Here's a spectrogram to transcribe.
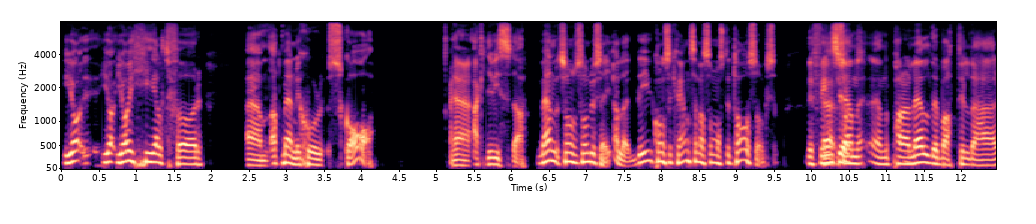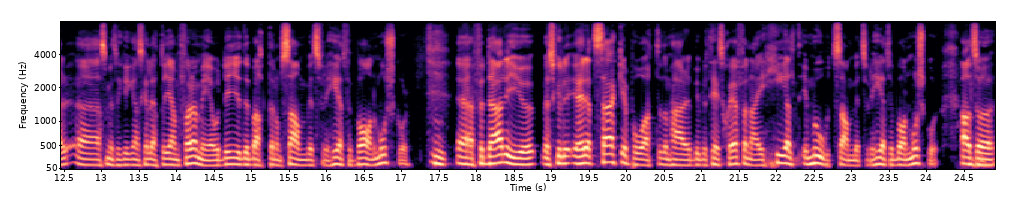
jag, jag, jag är helt för um, att människor ska uh, aktivista. Men som, som du säger, alla, det är konsekvenserna som måste tas också. Det finns Eh, ju så en, en parallell debatt till det här eh, som jag tycker är ganska lätt att jämföra med och det är ju debatten om samvetsfrihet för barnmorskor. Mm. Eh, för där är ju, jag, skulle, jag är rätt säker på att de här bibliotekscheferna är helt emot samvetsfrihet för barnmorskor. Alltså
